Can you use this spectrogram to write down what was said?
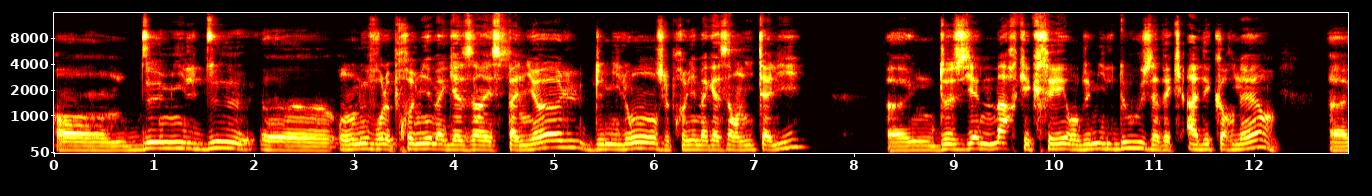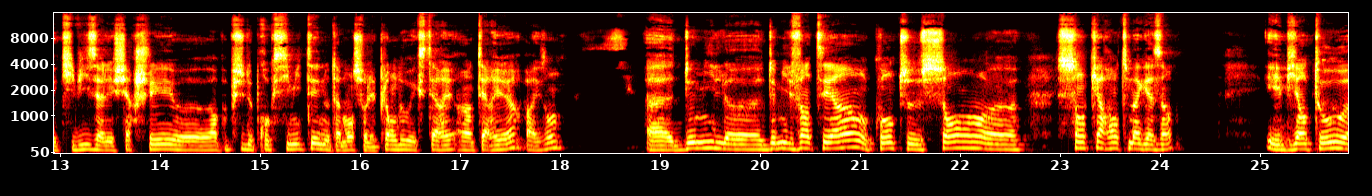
En 2002, euh, on ouvre le premier magasin espagnol. 2011, le premier magasin en Italie. Euh, une deuxième marque est créée en 2012 avec AD Corner, euh, qui vise à aller chercher un peu plus de proximité, notamment sur les plans d'eau intérieurs, par exemple. 2000, 2021, on compte 100, 140 magasins et bientôt,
